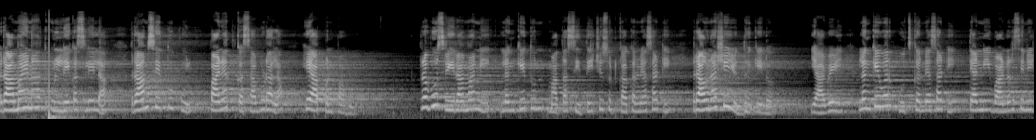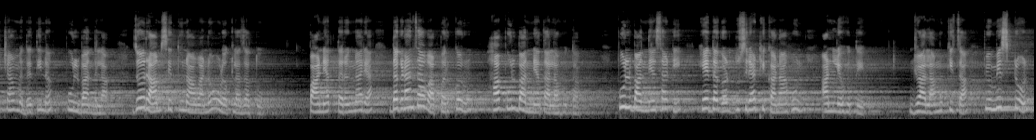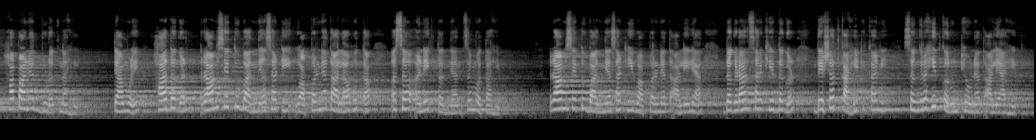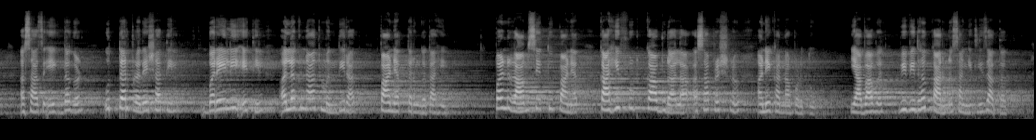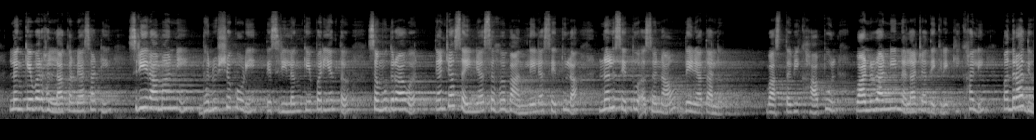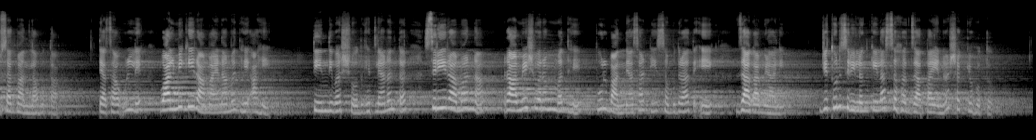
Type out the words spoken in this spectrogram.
रामायणात उल्लेख असलेला रामसेतू पूल पाण्यात कसा बुडाला हे आपण पाहू. प्रभू श्रीरामांनी लंकेतून माता सीतेची सुटका करण्यासाठी रावणाशी युद्ध केलं. यावेळी लंकेवर कूच करण्यासाठी त्यांनी वानरसेनेच्या मदतीनं पूल बांधला जो रामसेतू नावानं ओळखला जातो. पाण्यात तरंगणाऱ्या दगडांचा वापर करून हा पूल बांधण्यात आला होता. पूल बांधण्यासाठी हे दगड दुसऱ्या ठिकाणाहून आणले होते. ज्वालामुखीचा प्युमिस्टोन हा पाण्यात बुडत नाही. त्यामुळे हा दगड रामसेतू बांधण्यासाठी वापरण्यात आला होता असं अनेक तज्ज्ञांचं मत आहे. रामसेतू बांधण्यासाठी वापरण्यात आलेल्या दगडांसारखे दगड देशात काही ठिकाणी संग्रहित करून ठेवण्यात आले आहेत. असाच एक दगड उत्तर प्रदेशातील बरेली येथील अलकनाथ मंदिरात पाण्यात तरंगत आहे. पण रामसेतू पाण्यात काही फूट का बुडाला असा प्रश्न अनेकांना पडतो. याबाबत विविध कारणं सांगितली जातात. लंकेवर हल्ला करण्यासाठी श्रीरामांनी धनुष्यकोडी ते श्रीलंकेपर्यंत समुद्रावर त्यांच्या सैन्यासह बांधलेल्या सेतूला नल सेतू असं नाव देण्यात आलं. वास्तविक हा पूल वानरांनी नलाच्या देखरेखीखाली पंधरा दिवसात बांधला होता. त्याचा उल्लेख वाल्मिकी रामायणामध्ये आहे. तीन दिवस शोध घेतल्यानंतर श्रीरामांना रामेश्वरममध्ये पूल बांधण्यासाठी समुद्रात एक जागा मिळाली जिथून श्रीलंकेला सहज जाता येणं शक्य होतं.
